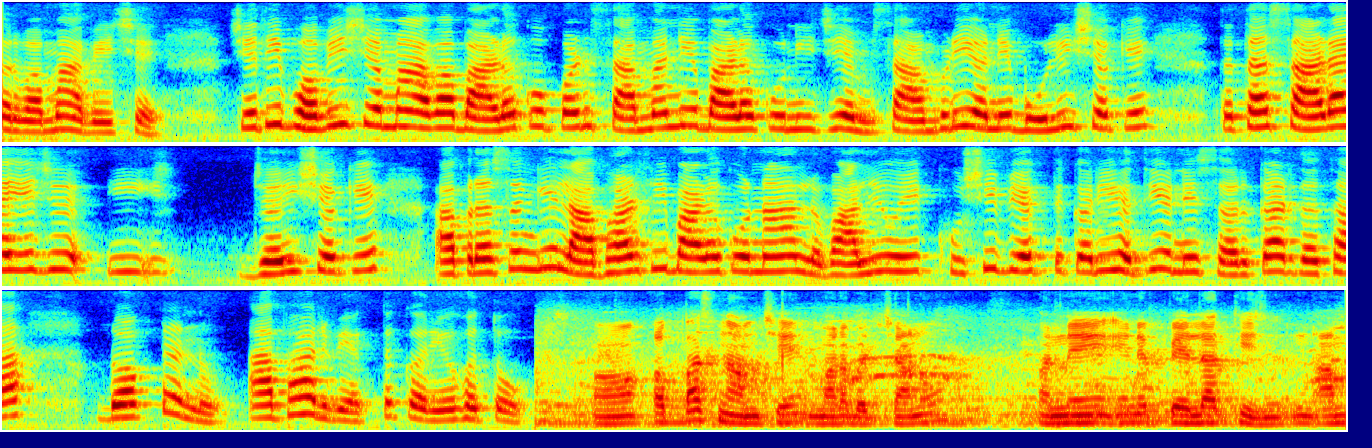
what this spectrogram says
કરવામાં આવે છે. જેથી ભવિષ્યમાં આવા બાળકો પણ સામાન્ય બાળકોની જેમ સાંભળી અને બોલી શકે તથા શાળાએ જ જઈ શકે. આ પ્રસંગે લાભાર્થી બાળકોના વાલીઓએ ખુશી વ્યક્ત કરી હતી અને સરકાર તથા ડૉક્ટરનો આભાર વ્યક્ત કર્યો હતો. અબ્બાસ નામ છે મારા બચ્ચાનું. અને એને પહેલાંથી જ આમ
